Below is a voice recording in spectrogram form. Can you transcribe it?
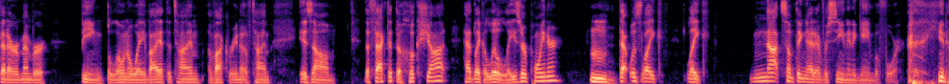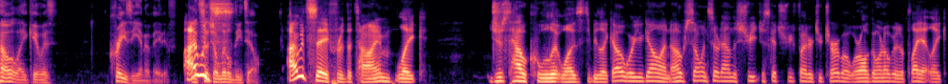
that I remember being blown away by at the time of Ocarina of Time is um the fact that the hook shot had like a little laser pointer Hmm. that was like like not something I'd ever seen in a game before. you know, like it was crazy innovative. I It's would such a little detail. I would say for the time, like just how cool it was to be like, oh, where you going? Oh, so and so down the street just got Street Fighter 2 Turbo. We're all going over to play it. Like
